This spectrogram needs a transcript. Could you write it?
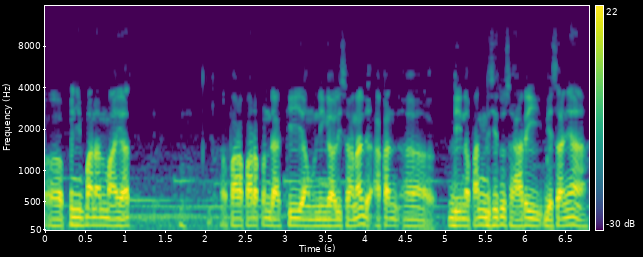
uh, penyimpanan mayat para para pendaki yang meninggal di sana akan uh, dinapan di situ sehari biasanya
